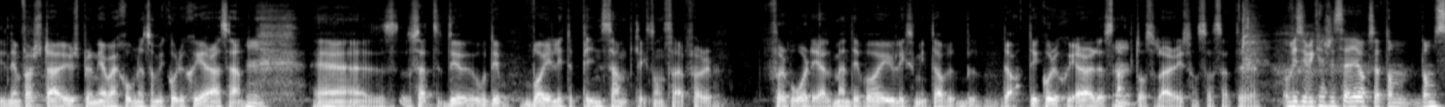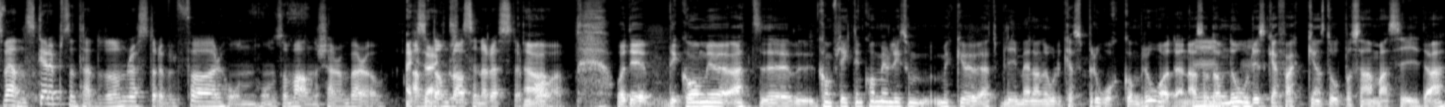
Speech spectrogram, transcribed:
i den första ursprungliga versionen som vi korrigerar sen. Mm. Eh, så det, och det var ju lite pinsamt liksom så för för vår del. Men det var ju liksom inte av, ja, det korrigerades snabbt mm. och sådär. Liksom, så, så det... Och vi ska kanske säga också att de, de svenska representanterna de röstade väl för hon, hon som vann, Sharon Barrow. Exakt. Att de la sina röster på... Ja. Och det, det kom ju att eh, konflikten kom ju liksom mycket att bli mellan olika språkområden. Alltså mm. de nordiska facken stod på samma sida.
